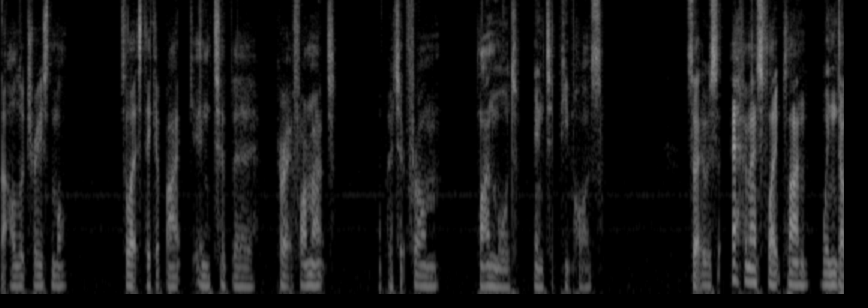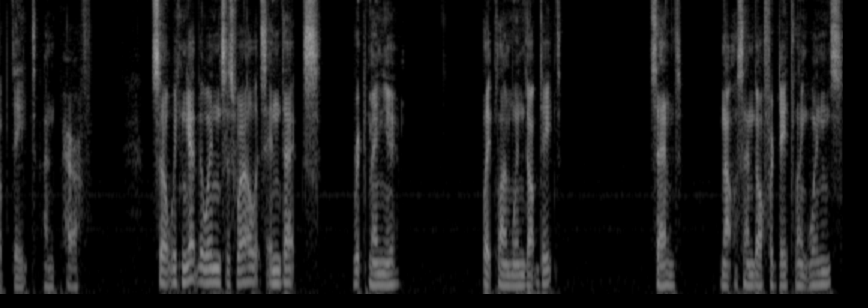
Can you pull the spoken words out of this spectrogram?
That all looks reasonable. So let's take it back into the correct format. We'll put it from plan mode into PPOS. So it was FMS flight plan, wind update, and perf. So we can get the winds as well. It's index, RIC menu, flight plan wind update, send, and that will send off for data link winds.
